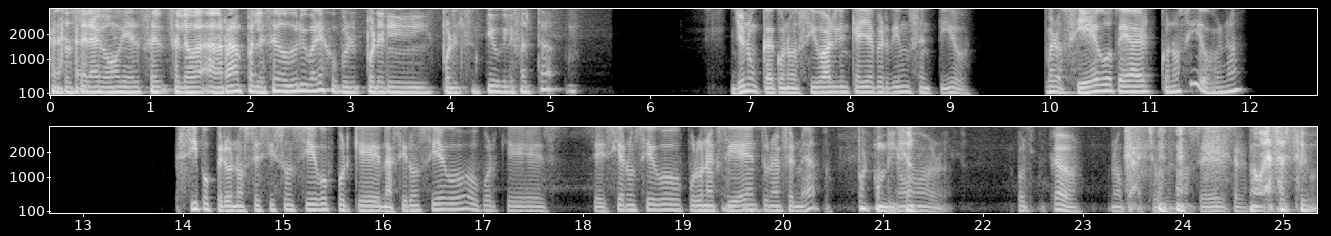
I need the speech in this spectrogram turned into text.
Entonces era como que se, se lo agarraban por el deseo duro y parejo por, por, el, por el sentido que le faltaba. Yo nunca he conocido a alguien que haya perdido un sentido. Bueno, ciegos de haber conocido, ¿no? Sí, pues, pero no sé si son ciegos porque nacieron ciegos o porque se hicieron ciegos por un accidente, una enfermedad. pues. Por convicción. No, por- claro, no cacho, no sé. ser- No voy a ser ciego.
